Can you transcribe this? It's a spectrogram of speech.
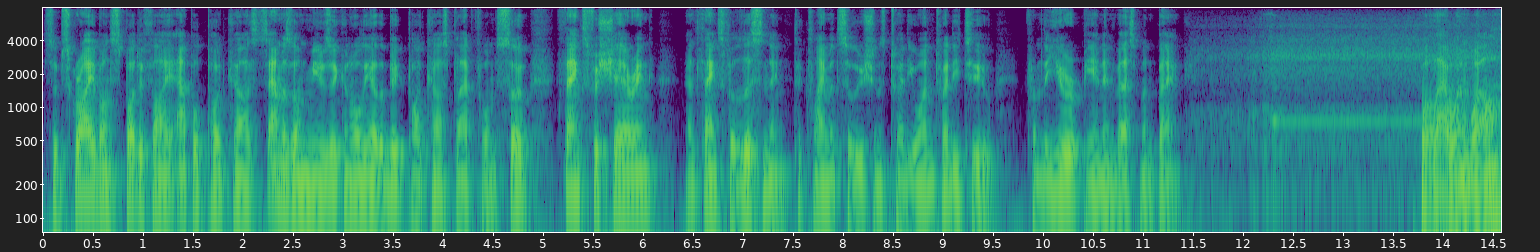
Subscribe on Spotify, Apple Podcasts, Amazon Music, and all the other big podcast platforms. So, thanks for sharing and thanks for listening to Climate Solutions 2122 from the European Investment Bank. Well, that went well.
